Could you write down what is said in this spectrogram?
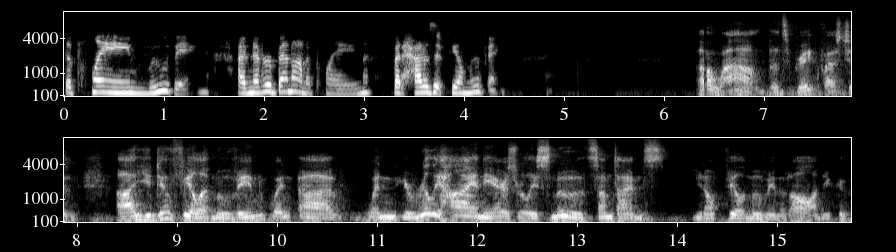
the plane moving? I've never been on a plane, but how does it feel moving? Oh, wow. That's a great question. Uh, you do feel it moving when, uh, when you're really high and the air is really smooth. Sometimes you don't feel it moving at all. And you could,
